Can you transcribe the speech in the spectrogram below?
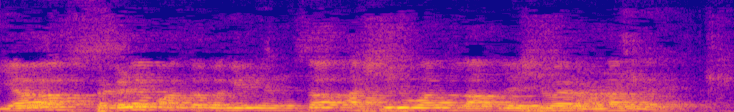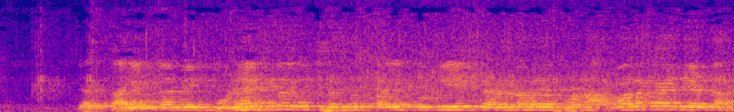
या सगळ्या माता भगिनींचा आशीर्वाद लाभल्याशिवाय राहणार नाही. त्या ताईंना मी पुन्हा एकदा विचारलं ताई तुम्ही हे करणार आहे पण आम्हाला काय देणार?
